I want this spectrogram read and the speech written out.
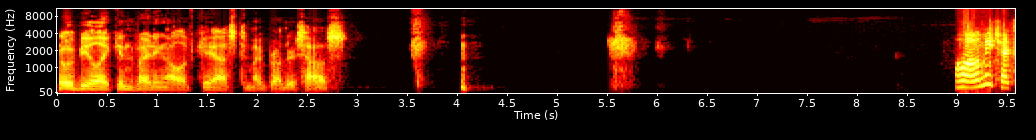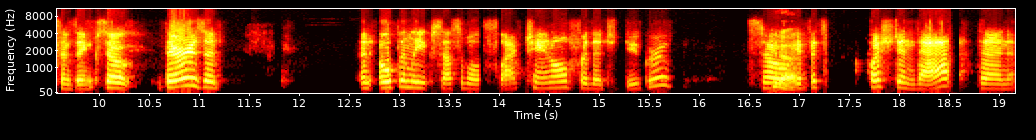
It would be like inviting all of CHAOSS to my brother's house. Hold let me check something. So there is a an openly accessible Slack channel for the to do group. So Yeah. if it's pushed in that, then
